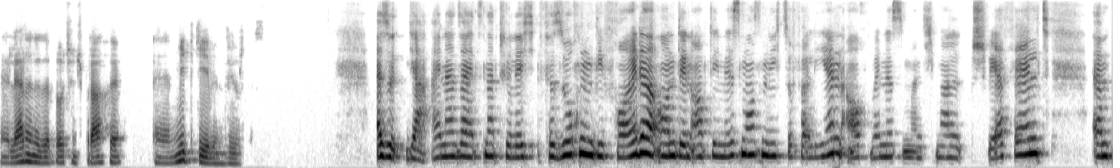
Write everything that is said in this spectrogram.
äh, Lernenden der deutschen Sprache äh, mitgeben würdest? Also ja, einerseits natürlich versuchen, die Freude und den Optimismus nicht zu verlieren, auch wenn es manchmal schwerfällt. Ähm,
